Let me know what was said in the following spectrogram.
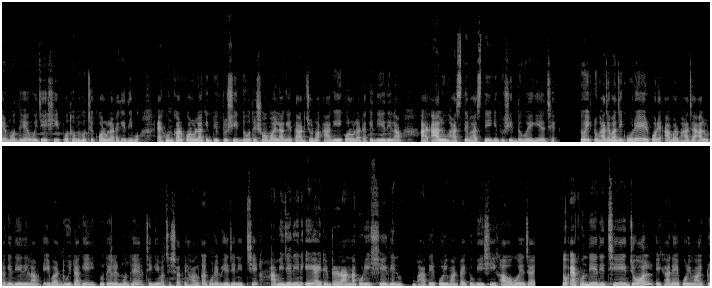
এর মধ্যে ওই যে প্রথমে হচ্ছে করলাটাকে দিব। এখনকার করলা কিন্তু একটু সিদ্ধ হতে সময় লাগে, তার জন্য আগেই করলাটাকে দিয়ে দিলাম আর আলু ভাজতে ভাজতেই কিন্তু সিদ্ধ হয়ে গিয়েছে। তো একটু ভাজাভাজি করে এরপরে আবার ভাজা আলুটাকে দিয়ে দিলাম। এবার দুইটাকেই একটু তেলের মধ্যে চিংড়ি মাছের সাথে হালকা করে ভেজে নিচ্ছি। আমি যেদিন এই আইটেমটা রান্না করি সেই দিন ভাতের পরিমাণটা একটু বেশি খাওয়া হয়ে যায়। তো এখন দিয়ে দিচ্ছি জল। এখানে পরিমাণ একটু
